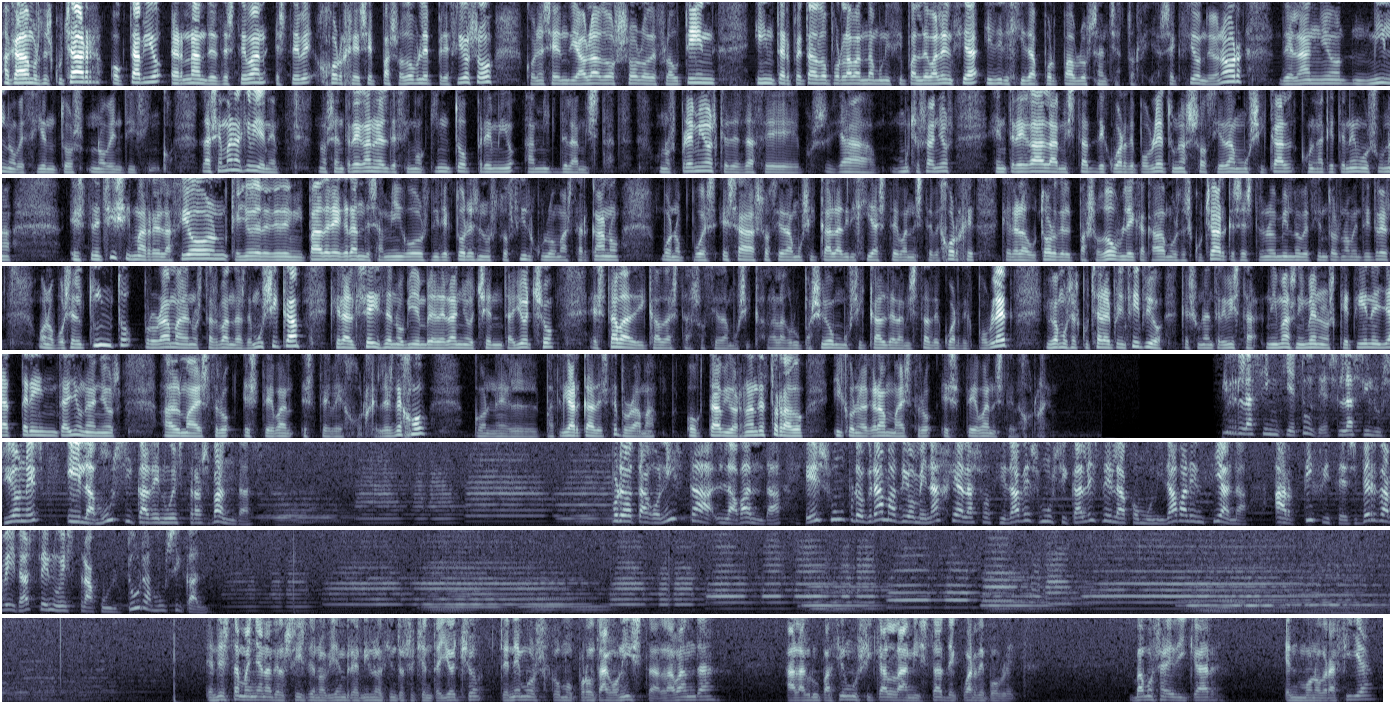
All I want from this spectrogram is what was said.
Acabamos de escuchar Octavio Hernández de Esteban Esteve Jorge, ese paso doble precioso, con ese endiablado solo de flautín, interpretado por la Banda Municipal de Valencia y dirigida por Pablo Sánchez Torrella. Sección de honor del año 1995. La semana que viene nos entregan el decimoquinto premio Amic de la Amistad unos premios que desde hace pues, ya muchos años entrega la Amistad de Cuart de Poblet, una sociedad musical con la que tenemos una estrechísima relación que yo heredé de mi padre, grandes amigos, directores en nuestro círculo más cercano. Bueno, pues esa sociedad musical la dirigía Esteban Esteve Jorge, que era el autor del Paso Doble que acabamos de escuchar, que se estrenó en 1993. Bueno, pues el quinto programa de nuestras bandas de música, que era el 6 de noviembre del año 88, estaba dedicado a esta sociedad musical, a la agrupación musical de la amistad de Cuart de Poblet. Y vamos a escuchar al principio, que es una entrevista ni más ni menos que tiene ya 31 años al maestro Esteban Esteve Jorge. Les dejo con el patriarca de este programa, Octavio Hernández Torrado, y con el gran maestro Esteban Esteve Jorge. Las inquietudes, las ilusiones y la música de nuestras bandas. Protagonista La Banda es un programa de homenaje a las sociedades musicales de la comunidad valenciana, artífices verdaderas de nuestra cultura musical. En esta mañana del 6 de noviembre de 1988 tenemos como protagonista la banda a la agrupación musical La Amistad de Cuart de Poblet. Vamos a dedicar en monografía,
